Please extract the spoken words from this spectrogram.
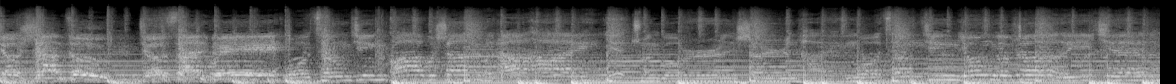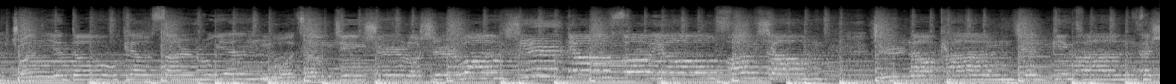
就想走，就算越。我曾经跨过山和大海，也穿过人山人海。我曾经拥有着的一切，转眼都飘散如烟。我曾经失落、失望、失掉所有方向，直到看见平凡才是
